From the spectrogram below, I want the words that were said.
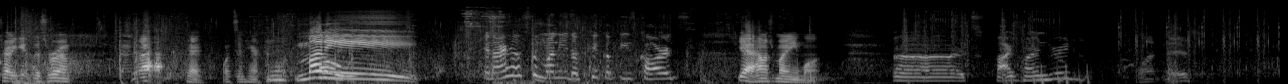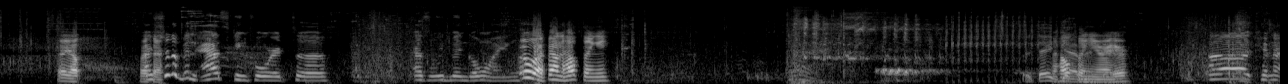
Try to get in this room. Ah, okay, what's in here? Money! Can I have some money to pick up these cards? Yeah, how much money you want? Uh, it's 500. Want this? There you go. Right I should have been asking for it to, as we've been going. Ooh, I found a health thingy. They A health thingy it right there. here. Uh, can I?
